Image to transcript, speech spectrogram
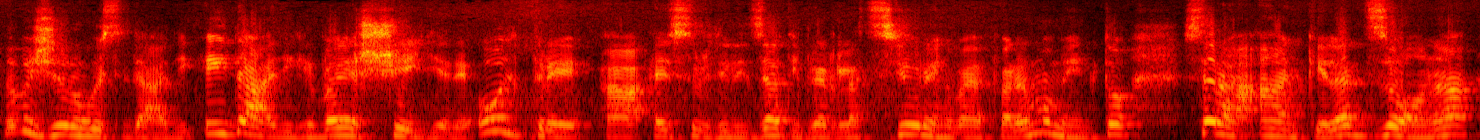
dove ci sono questi dadi. E i dadi che vai a scegliere oltre a essere utilizzati per l'azione che vai a fare al momento sarà anche la zona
